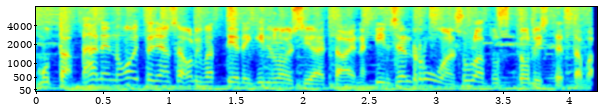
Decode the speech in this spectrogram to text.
Mutta hänen hoitajansa olivat tietenkin iloisia, että ainakin sen ruoan sulatus todistettava.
